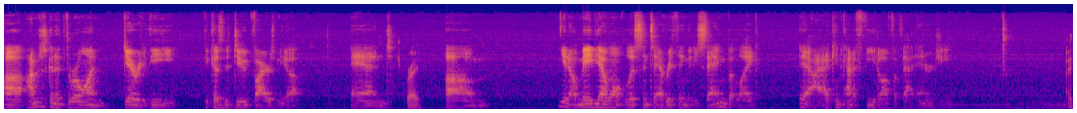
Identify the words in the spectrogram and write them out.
Uh, I'm just going to throw on Gary Vee because the dude fires me up. And Right. um, you know, maybe I won't listen to everything that he's saying, but like, yeah, I can kind of feed off of that energy. I,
